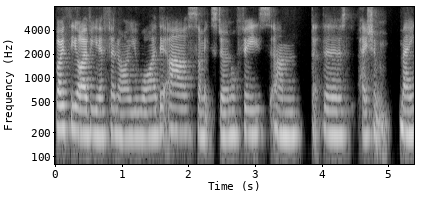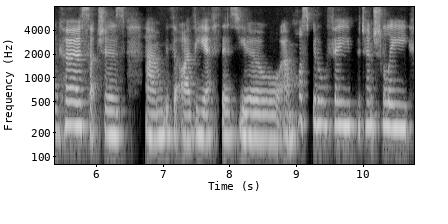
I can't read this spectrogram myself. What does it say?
both the IVF and IUI, there are some external fees um, that the patient may incur, such as um, with the IVF, there's your um, hospital fee potentially.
